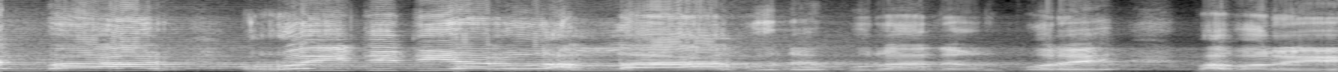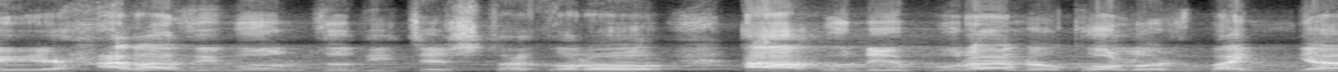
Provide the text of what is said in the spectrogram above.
একবার রইদি দিয়ারও আল্লাহ আগুনে পুরানোর পরে, বাবারে হারা জীবন যদি চেষ্টা করো, আগুনে পুরানো কলস ভাঙ্গা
